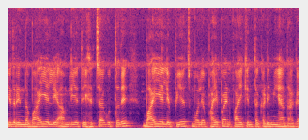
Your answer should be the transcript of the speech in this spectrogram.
ಇದರಿಂದ ಬಾಯಿಯಲ್ಲಿ ಆಮ್ಲೀಯತೆ ಹೆಚ್ಚಾಗುತ್ತದೆ. ಬಾಯಿಯಲ್ಲಿ ಪಿ ಎಚ್ ಮೌಲ್ಯ ಫೈವ್ ಪಾಯಿಂಟ್ ಫೈವ್ಗಿಂತ ಕಡಿಮೆಯಾದಾಗ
